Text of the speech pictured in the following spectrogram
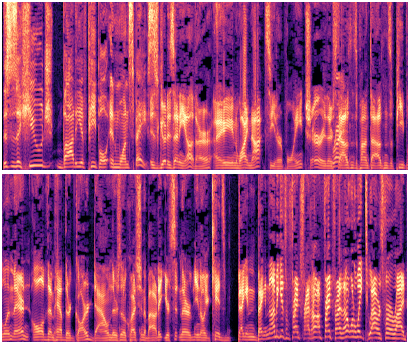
This is a huge body of people in one space. as good as any other. I mean, why not Cedar Point? Sure, there's Right. thousands upon thousands of people in there, and all of them have their guard down. There's no question about it. You're sitting there, you know, your kids begging, begging, let me get some French fries. I want French fries. I don't want to wait two hours for a ride.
